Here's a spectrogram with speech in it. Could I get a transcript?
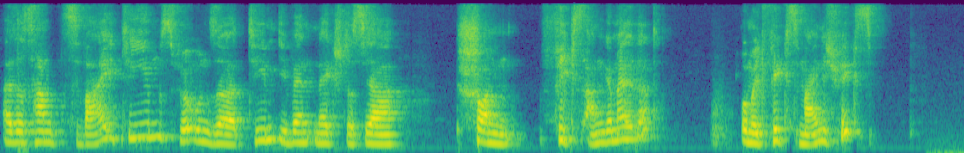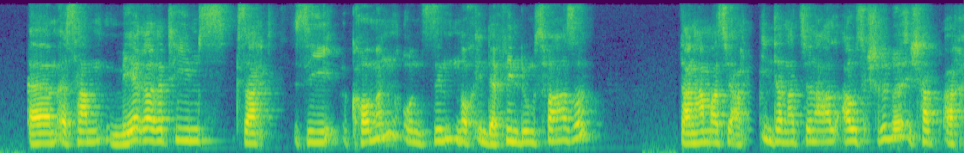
Also es haben zwei Teams für unser Team-Event nächstes Jahr schon fix angemeldet. Und mit fix meine ich fix. Ähm, es haben mehrere Teams gesagt, sie kommen und sind noch in der Findungsphase. Dann haben wir es ja auch international ausgeschrieben. Ich habe auch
